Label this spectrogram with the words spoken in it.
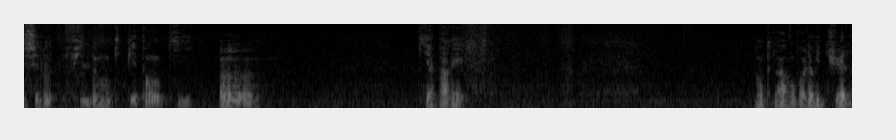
j'ai le fil de mon kit piéton qui, euh, qui apparaît. Donc là, on voit le rituel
